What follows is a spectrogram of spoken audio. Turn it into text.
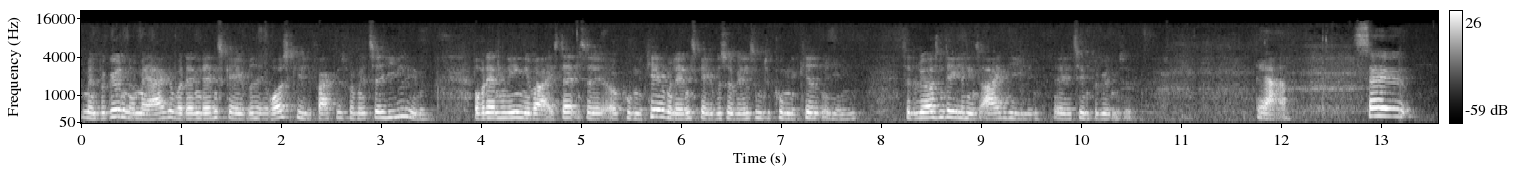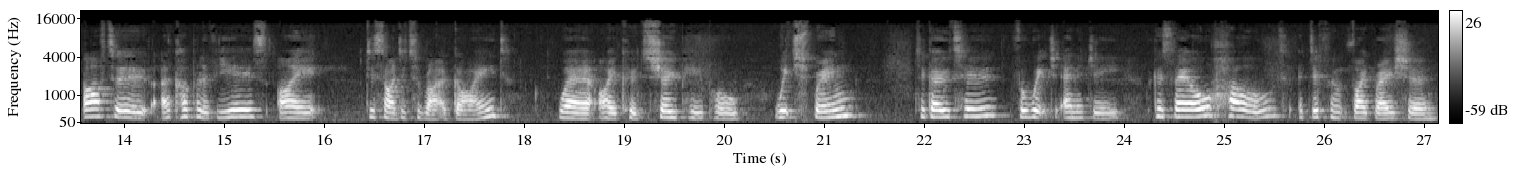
men begyndte at mærke, hvordan landskabet her i Roskilde faktisk var med til at hele hende, og hvordan hun egentlig var i stand til at kommunikere med landskabet, som det kommunikerede med hende. Så det blev også en del af hendes egen healing øh, til en begyndelse. Yeah. So after a couple of years, I decided to write a guide where I could show people which spring to go to for which energy because they all hold a different vibration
